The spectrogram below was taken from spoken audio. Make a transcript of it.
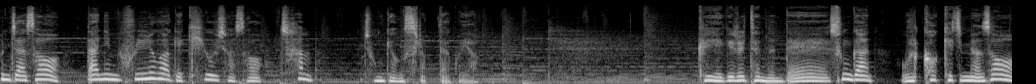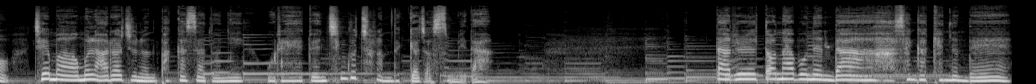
혼자서 따님 훌륭하게 키우셔서 참 존경스럽다고요. 그 얘기를 듣는데 순간 울컥해지면서 제 마음을 알아주는 바깥 사돈이 오래된 친구처럼 느껴졌습니다. 딸을 떠나보낸다 생각했는데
